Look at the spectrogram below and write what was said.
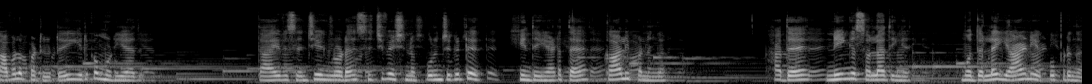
கவலைப்பட்டுக்கிட்டு இருக்க முடியாது. தயவு செஞ்சு எங்களோட சுச்சுவேஷனை புரிஞ்சுக்கிட்டு இந்த இடத்த காலி பண்ணுங்க. அத நீங்க சொல்லாதீங்க. முதல்ல யாழினிய கூப்பிடுங்க.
